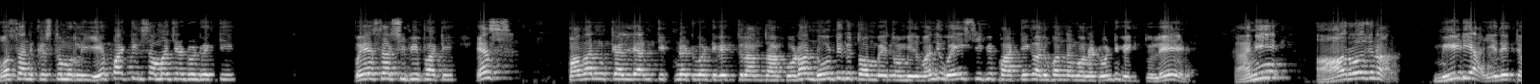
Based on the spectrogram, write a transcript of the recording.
పోసాని కృష్ణమురళి ఏ పార్టీకి సంబంధించినటువంటి వ్యక్తి? YSRCP party. Yes? Pawan Kalyan తిట్టినటువంటి వ్యక్తులంతా కూడా నూటికి తొంభై తొమ్మిది మంది వైసీపీ పార్టీకి అనుబంధంగా ఉన్నటువంటి వ్యక్తులే. కానీ ఆ రోజున మీడియా ఏదైతే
